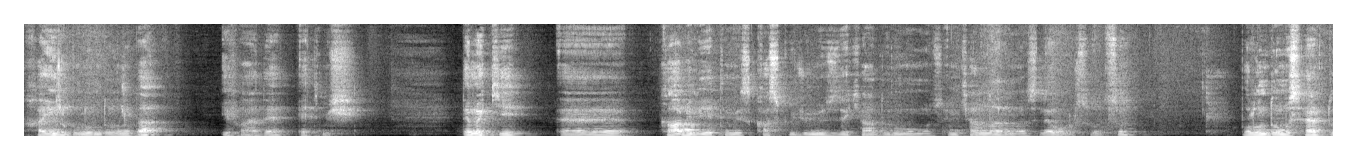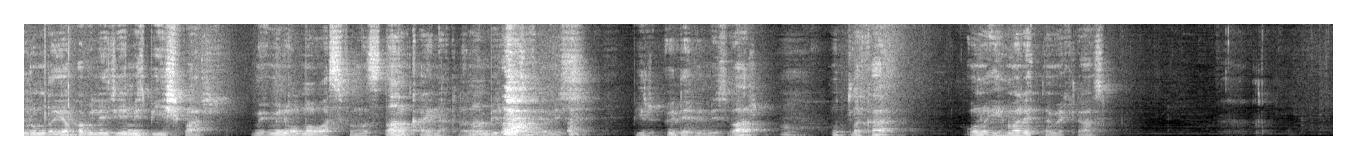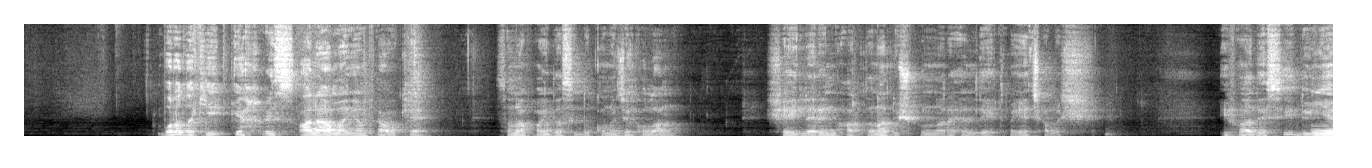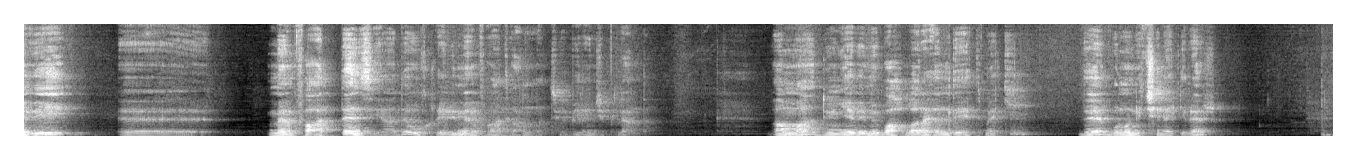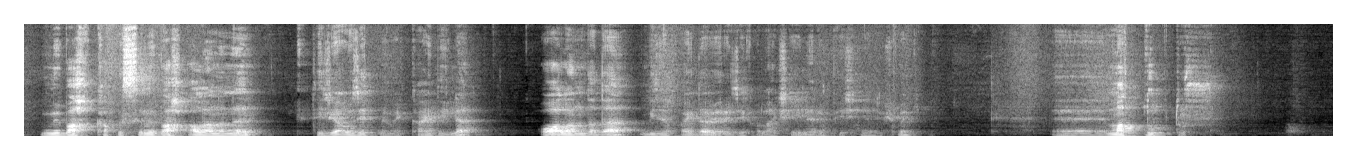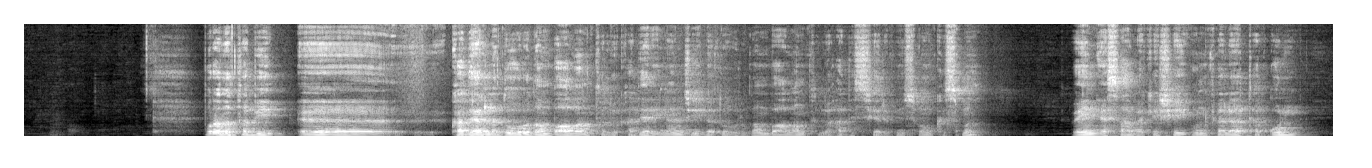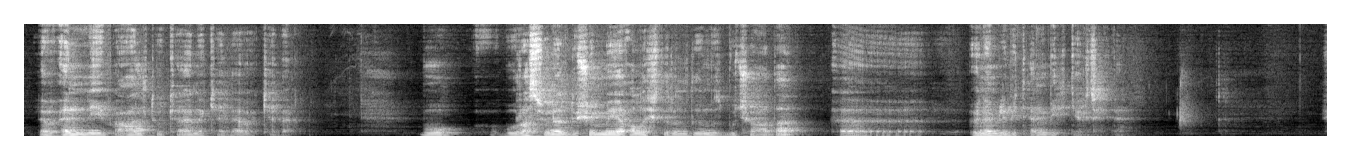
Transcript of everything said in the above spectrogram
hayır bulunduğunu da ifade etmiş. Demek ki e, kabiliyetimiz, kas gücümüz, zeka durumumuz, imkanlarımız ne olursa olsun bulunduğumuz her durumda yapabileceğimiz bir iş var. Mümin olma vasfımızdan kaynaklanan bir vazifemiz, bir ödevimiz var. Mutlaka onu ihmal etmemek lazım. Buradaki ihris alama yenfeuke sana faydası dokunacak olan şeylerin ardına düş bunları elde etmeye çalış. ifadesi dünyevi e, menfaatten ziyade uhrevi menfaati anlatıyor birinci planda. Ama dünyevi mübahları elde etmek de bunun içine girer. Mübah kapısı, mübah alanını tecavüz etmemek kaydıyla o alanda da bize fayda verecek olan şeylerin peşine düşmek e, matluptur. Burada tabi e, kaderle doğrudan bağlantılı, kader inancıyla doğrudan bağlantılı hadis-i şerifin son kısmı ve in esabeke şey'un fela tekul lev enni fealtu kâne keda ve keda. Bu, bu rasyonel düşünmeye alıştırıldığımız bu çağda e, önemli bir tembih gerçekten.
